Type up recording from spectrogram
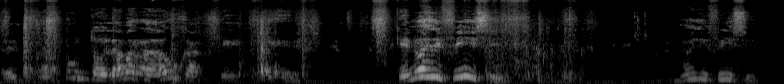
El, punto de la barra de aguja que, que, que no es difícil. No es difícil.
